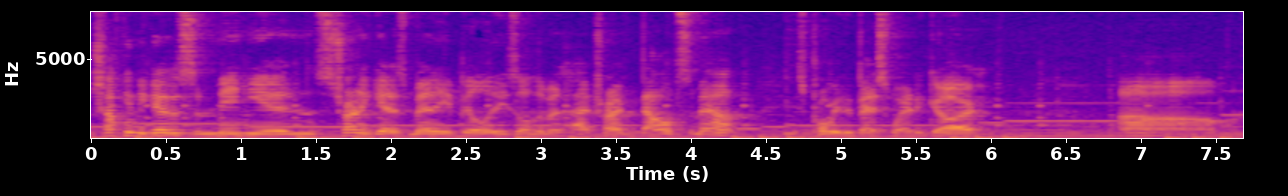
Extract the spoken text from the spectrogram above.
chucking together some minions, trying to get as many abilities on them and try and balance them out is probably the best way to go. Um,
